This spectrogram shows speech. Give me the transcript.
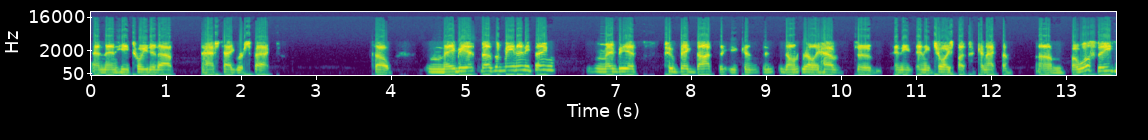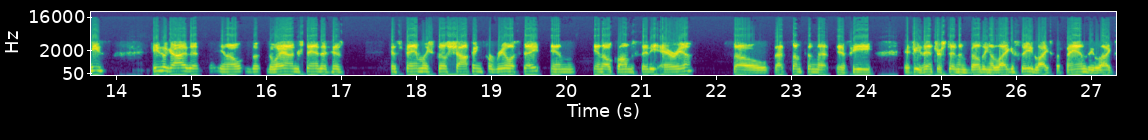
and then he tweeted out hashtag respect. So maybe it doesn't mean anything. Maybe it's two big dots that you can don't really have to any any choice but to connect them. Um, but we'll see. He's he's a guy that you know the, the way I understand it, his his family's still shopping for real estate in in Oklahoma City area. So that's something that if he if he's interested in building a legacy, he likes the fans, he likes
